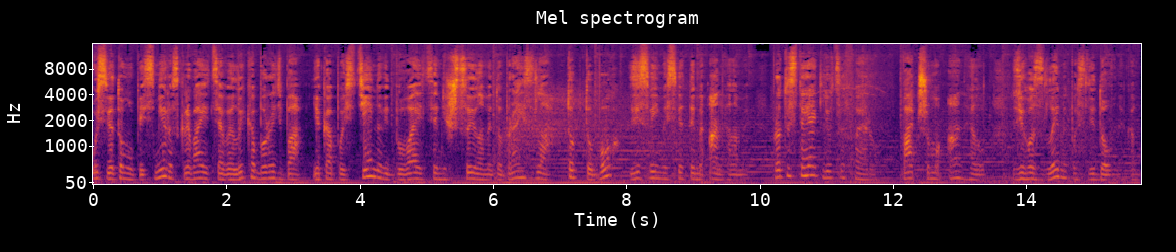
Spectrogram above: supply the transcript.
У Святому Письмі розкривається велика боротьба, яка постійно відбувається між силами добра і зла. Тобто Бог зі своїми святими ангелами протистоять Люциферу, падшому ангелу з його злими послідовниками.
